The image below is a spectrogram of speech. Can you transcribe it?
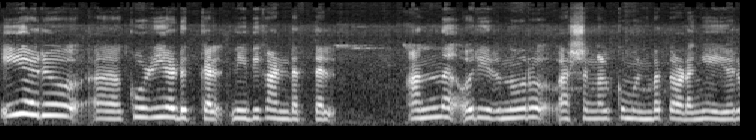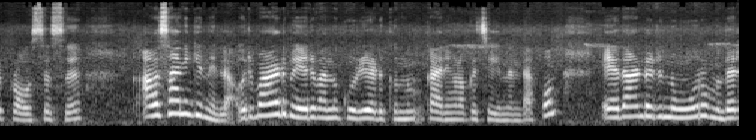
ഈ ഒരു കുഴിയെടുക്കൽ നിധി കണ്ടെത്തൽ അന്ന് ഒരു ഇരുന്നൂറ് വർഷങ്ങൾക്ക് മുൻപ് തുടങ്ങിയ ഈ ഒരു പ്രോസസ്സ് അവസാനിക്കുന്നില്ല. ഒരുപാട് പേര് വന്ന് കുഴിയെടുക്കുന്നു കാര്യങ്ങളൊക്കെ ചെയ്യുന്നുണ്ട്. അപ്പം ഏതാണ്ട് ഒരു നൂറ് മുതൽ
